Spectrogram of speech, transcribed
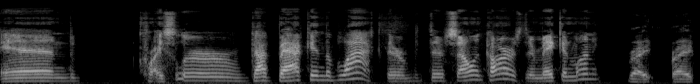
and Chrysler got back in the black. They're they're selling cars. They're making money. Right, right.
